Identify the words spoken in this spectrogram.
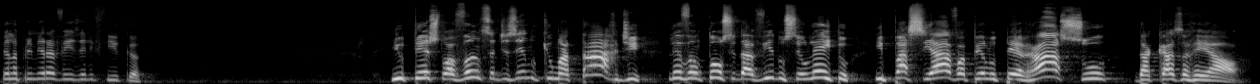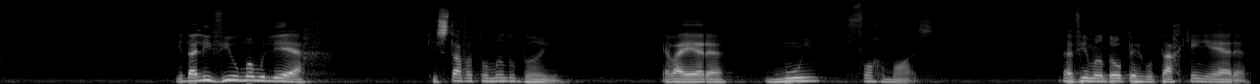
Pela primeira vez ele fica. E o texto avança dizendo que uma tarde levantou-se Davi do seu leito e passeava pelo terraço da casa real. E dali viu uma mulher que estava tomando banho ela era muito formosa. Davi mandou perguntar quem era.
